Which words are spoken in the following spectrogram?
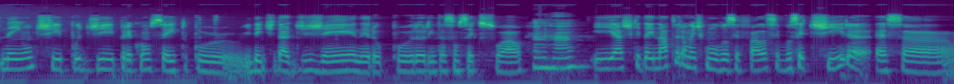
nenhum tipo de preconceito por identidade de gênero, por orientação sexual. Uhum. E acho que daí, naturalmente, como você fala, se você tira essa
